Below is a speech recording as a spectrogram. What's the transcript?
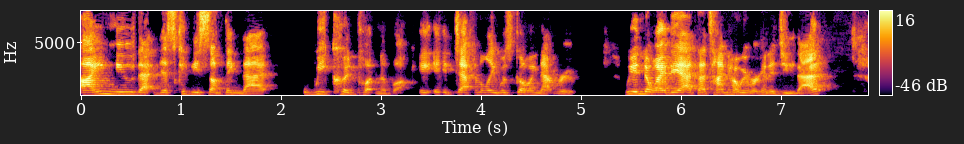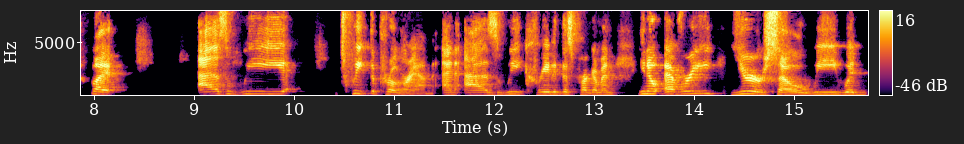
i knew that this could be something that we could put in a book. It, it definitely was going that route. We had no idea at that time how we were going to do that. But as we tweaked the program and as we created this program, and you know, every year or so, we would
